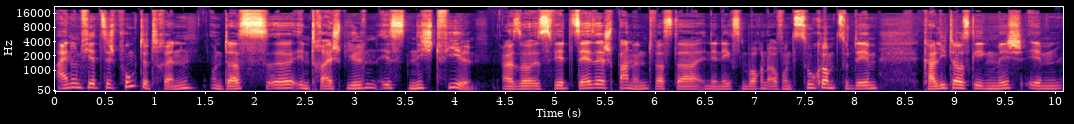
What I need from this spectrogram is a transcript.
41 Punkte trennen. Und das äh, in drei Spielen ist nicht viel. Also es wird sehr, sehr spannend, was da in den nächsten Wochen auf uns zukommt. Zudem Kalitos gegen mich im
